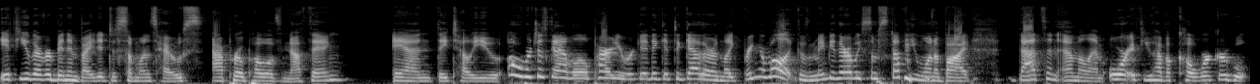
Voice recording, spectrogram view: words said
if you've ever been invited to someone's house apropos of nothing and they tell you, "Oh, we're just gonna have a little party. We're going to get together and like bring your wallet because maybe there'll be some stuff you want to buy." That's an MLM. Or if you have a coworker who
